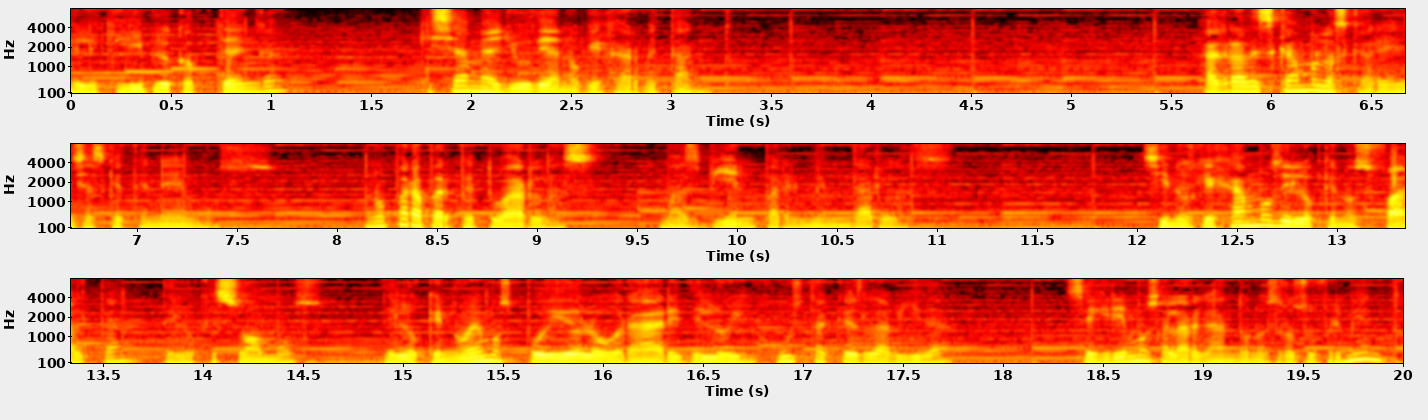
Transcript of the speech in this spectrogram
El equilibrio que obtenga quizá me ayude a no quejarme tanto. Agradezcamos las carencias que tenemos, no para perpetuarlas, más bien para enmendarlas. Si nos quejamos de lo que nos falta, de lo que somos, de lo que no hemos podido lograr y de lo injusta que es la vida, seguiremos alargando nuestro sufrimiento.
